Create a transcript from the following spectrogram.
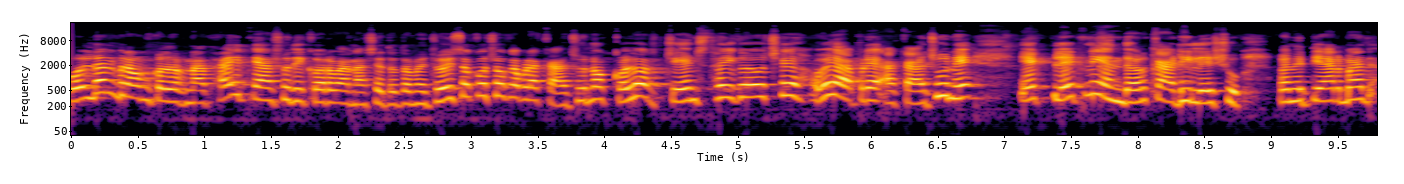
ગોલ્ડન બ્રાઉન કલરના થાય ત્યાં સુધી કરવાના છે. તો તમે જોઈ શકો છો કે આપણા કાજુનો કલર ચેન્જ થઈ ગયો છે. હવે આપણે આ કાજુને એક પ્લેટની અંદર કાઢી લેશું અને ત્યારબાદ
